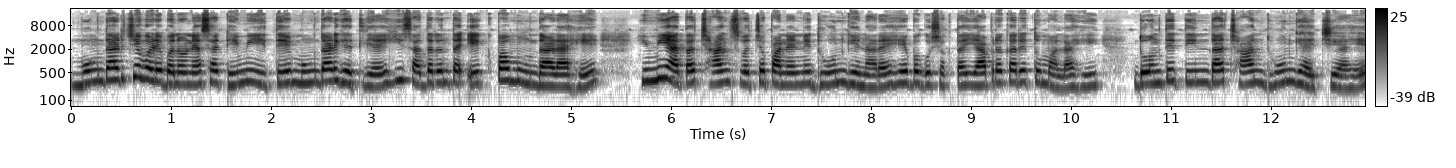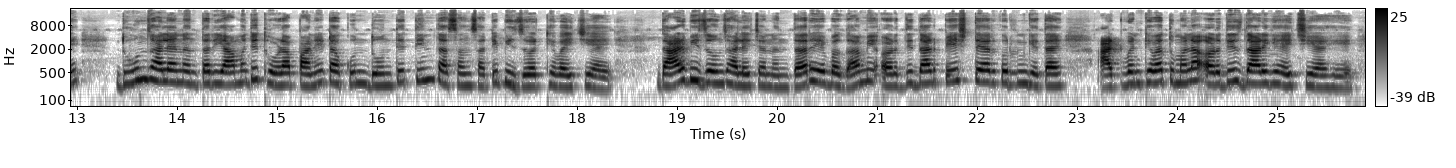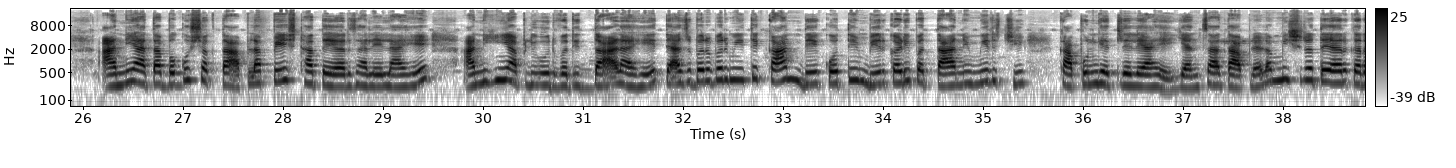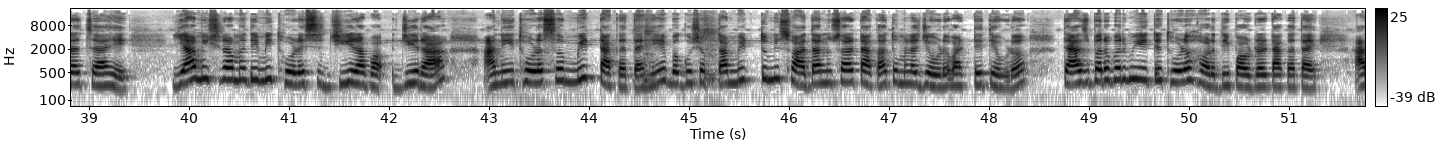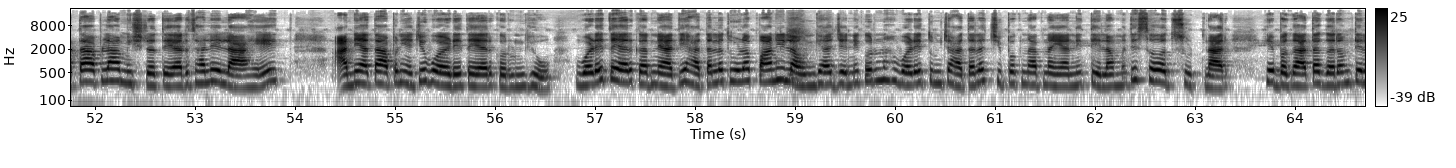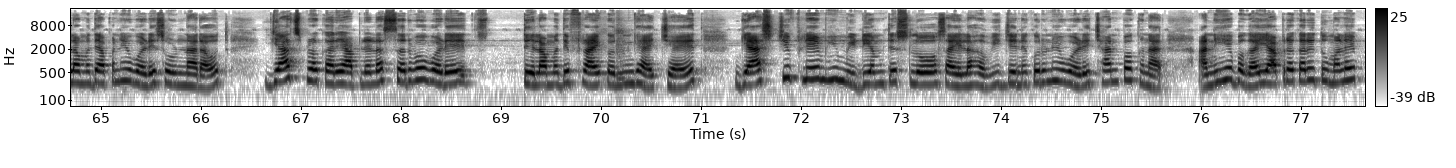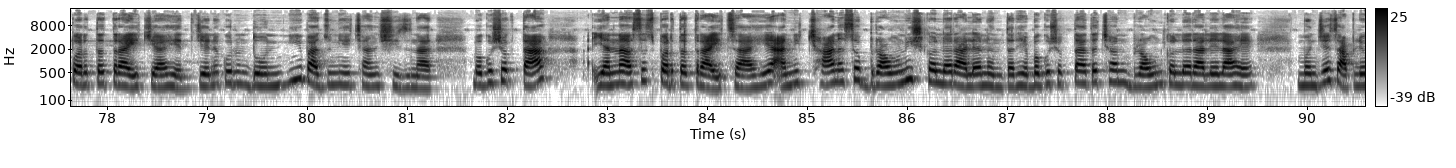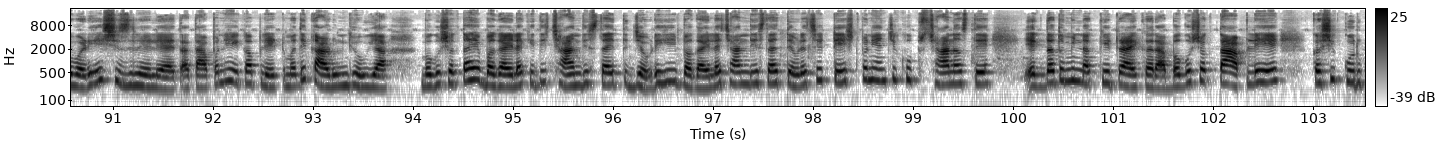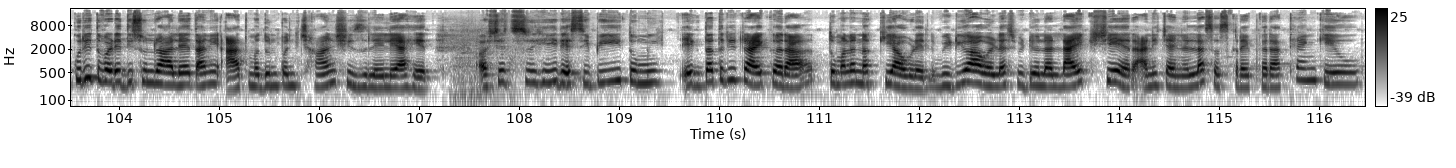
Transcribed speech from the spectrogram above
मूग डाळचे वडे बनवण्यासाठी मी इथे मूग डाळ घेतली आहे. ही साधारणतः एक पाव मूग डाळ आहे. ही मी आता छान स्वच्छ पाण्याने धुवून घेणार आहे. हे बघू शकता या प्रकारे तुम्हाला ही दोन ते तीनदा छान धुवून घ्यायची आहे. धुवून झाल्यानंतर यामध्ये थोडा पाणी टाकून दोन ते तीन तासांसाठी भिजवत ठेवायची आहे. डाळ भिजवून झाल्याच्यानंतर हे बघा मी अर्धी डाळ पेस्ट तयार करून घेत आहे. आठवण ठेवा तुम्हाला अर्धीच डाळ घ्यायची आहे. आणि आता बघू शकता आपला पेस्ट हा तयार झालेला आहे आणि ही आपली उर्वरित डाळ आहे. त्याचबरोबर मी इथे कांदे कोथिंबीर कढीपत्ता आणि मिरची कापून घेतलेले आहे. यांचा आता आपल्याला मिश्र तयार करायचं आहे. या मिश्रामध्ये मी थोडंसं जिरा पा जिरा आणि थोडंसं मीठ टाकत आहे. बघू शकता मीठ तुम्ही स्वादानुसार टाका तुम्हाला जेवढं वाटते तेवढं. त्याचबरोबर मी इथे थोडं हळदी पावडर टाकत आहे. आता आपला हा मिश्र तयार झालेला आहे आणि आता आपण याचे वडे तयार करून घेऊ. वडे तयार करण्याआधी हाताला थोडं पाणी लावून घ्या जेणेकरून वडे तुमच्या हाताला चिपकणार नाही आणि तेलामध्ये सहज सुटणार. हे बघा आता गरम तेलामध्ये आपण हे वडे सोडणार आहोत. याच प्रकारे आपल्याला सर्व वडे तेलामध्ये फ्राय करून घ्यायचे आहेत. गॅसची फ्लेम ही मीडियम ते स्लो असायला हवी जेणेकरून हे वडे छान पकणार. आणि हे बघा या प्रकारे तुम्हाला हे परतत राहायचे आहेत जेणेकरून दोन्ही बाजूने हे छान शिजणार. बघू शकता यांना असंच परतत राहायचं आहे आणि छान असं ब्राउनिश कलर आल्यानंतर हे बघू शकता आता छान ब्राऊन कलर आलेला आहे. म्हणजेच आपले वडे हे शिजलेले आहेत. आता आपण हे एका प्लेटमध्ये काढून घेऊया. बघू शकता हे बघायला किती छान दिसत आहेत जेवढेही बघायला छान दिसत आहेत तेवढेच हे टेस्ट पण यांची खूप छान असते. एकदा तुम्ही नक्की ट्राय करा. बघू शकता आपले हे कशी कुरकुरीत वडे दिसून राहिले आहेत आणि आतमधून पण छान शिजलेले आहेत. असेच ही रेसिपी तुम्ही एकदा तरी ट्राय करा. तुम्हाला नक्की आवडेल. व्हिडिओ आवडल्यास व्हिडिओला लाईक शेअर आणि चॅनलला सबस्क्राईब करा. थँक्यू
